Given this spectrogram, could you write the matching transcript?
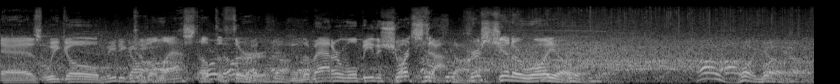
As we go to the last of the third, and the batter will be the shortstop, Christian Arroyo. Arroyo.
